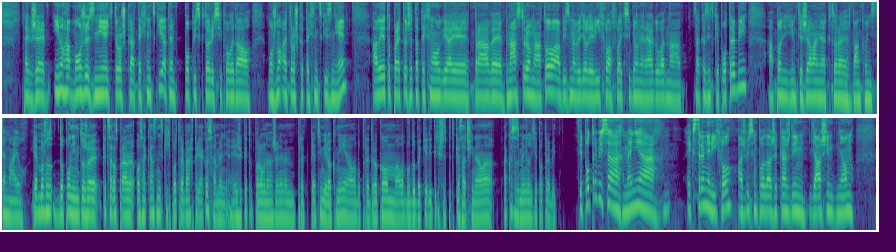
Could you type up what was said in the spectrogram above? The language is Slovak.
Takže InnoHub môže znieť troška technicky a ten popis, ktorý si povedal, možno aj troška technicky znie, ale je to preto, že tá technológia je práve nástrojom na to, aby sme vedeli rýchlo a flexibilne reagovať na zákaznícke potreby a plniť im tie želania, ktoré v bankovníctve majú. Ja možno doplním to, že keď sa rozprávame o zákazníckých potrebách, tak ako sa menia? Je, že keď to porovná, že neviem, pred 5 rokmi alebo pred rokom alebo v dobe, kedy 365 začínala, ako sa zmenili tie potreby? Tie potreby sa menia extrémne rýchlo, až by som povedal, že každým ďalším dňom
